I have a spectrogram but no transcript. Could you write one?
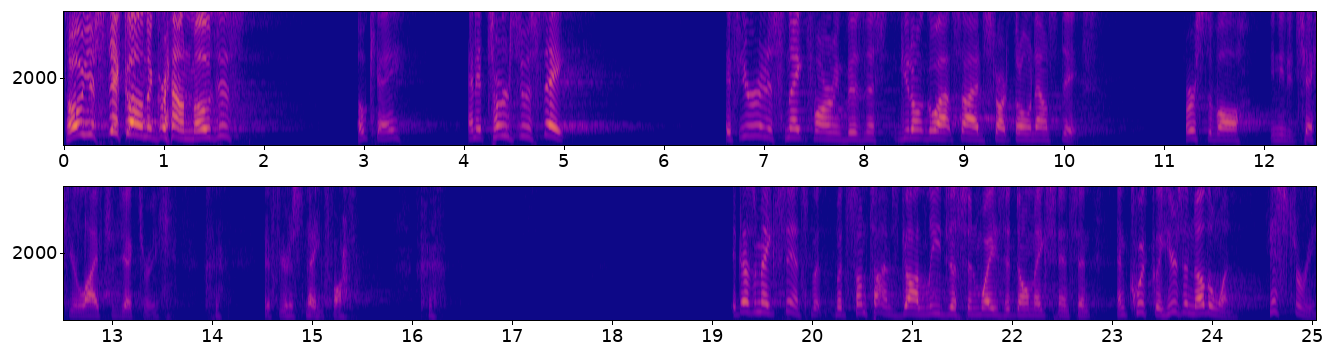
Throw your stick on the ground, Moses. Okay. And it turns to a snake. If you're in a snake farming business, you don't go outside and start throwing down sticks. First of all, you need to check your life trajectory if you're a snake farmer. it doesn't make sense, but, but sometimes God leads us in ways that don't make sense. And, and quickly, here's another one history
